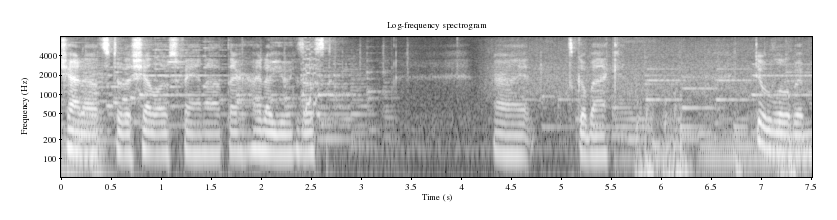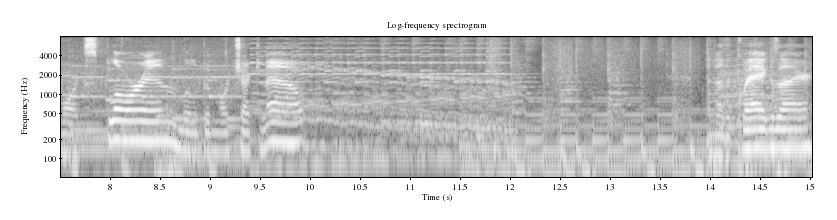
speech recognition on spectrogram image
Shoutouts to the Shellos fan out there. I know you exist. Alright, let's go back. Do a little bit more exploring, a little bit more checking out. Another Quagsire.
